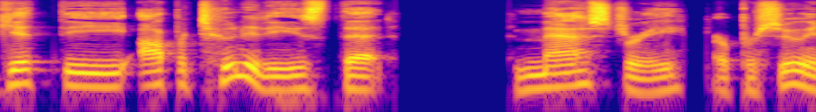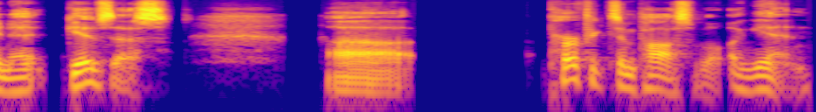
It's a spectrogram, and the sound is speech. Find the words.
get the opportunities that mastery or pursuing it gives us. Uh, perfect's impossible again.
